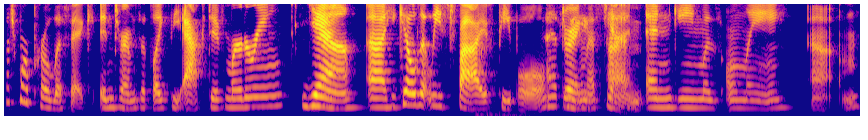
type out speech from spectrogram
much more prolific in terms of like the active murdering. Yeah. Uh, he kills at least five people At during least, this time, yes. and Gein was only, um,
